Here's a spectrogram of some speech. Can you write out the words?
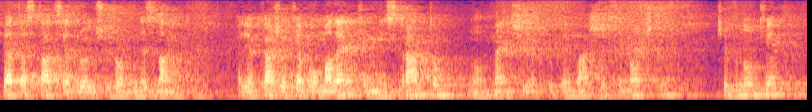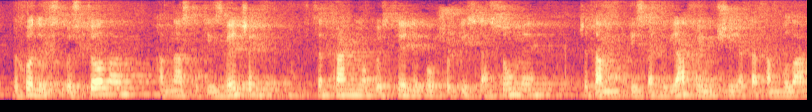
п'ята стація другої чужого, не знають. А як каже, як я був маленьким міністрантом, ну менше, як тут ваші синочки чи внуки, виходив з костьола, а в нас такий звичай в центральному костілі був, що після суми, чи там після дев'ятої, чи яка там була,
